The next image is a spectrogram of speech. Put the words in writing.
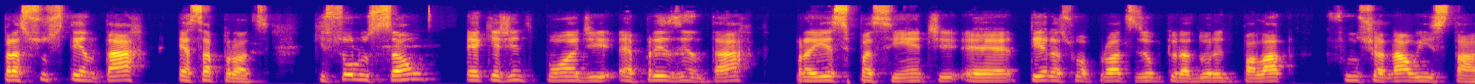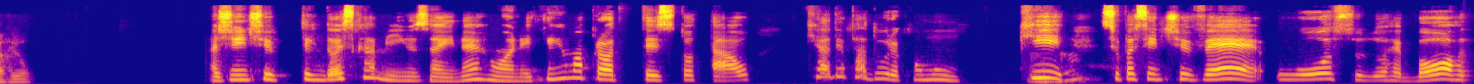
para sustentar essa prótese. Que solução é que a gente pode apresentar para esse paciente é, ter a sua prótese obturadora de palato funcional e estável? A gente tem dois caminhos aí, né, Rony? Tem uma prótese total, que é a dentadura comum, que uhum. se o paciente tiver o osso do rebordo,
